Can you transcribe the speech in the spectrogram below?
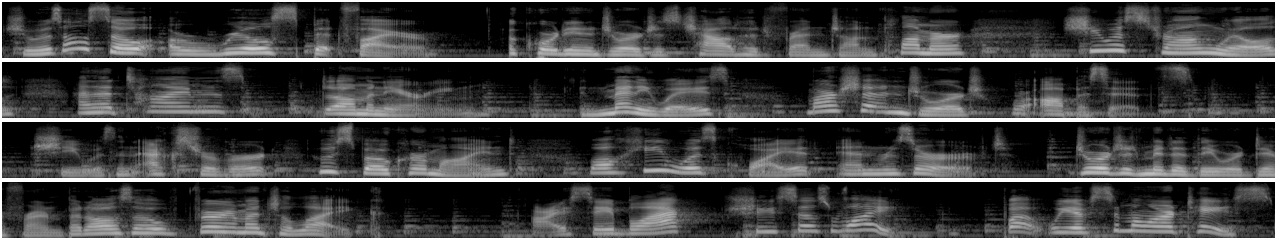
She was also a real spitfire. According to George's childhood friend John Plummer, she was strong willed and at times domineering. In many ways, Marcia and George were opposites. She was an extrovert who spoke her mind, while he was quiet and reserved. George admitted they were different, but also very much alike. I say black, she says white, but we have similar tastes,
